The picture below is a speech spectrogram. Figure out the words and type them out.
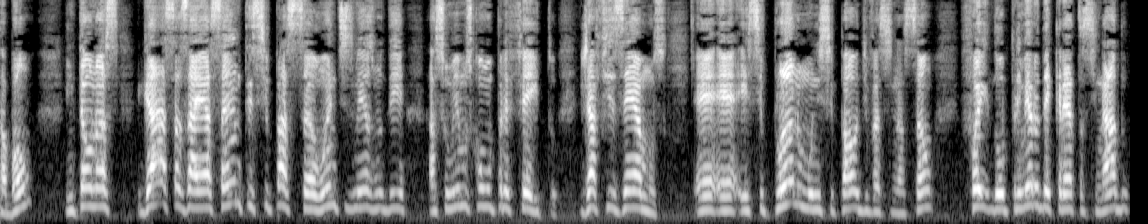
tá bom? Então nós, graças a essa antecipação, antes mesmo de assumirmos como prefeito, já fizemos é, é, esse plano municipal de vacinação. Foi o primeiro decreto assinado.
